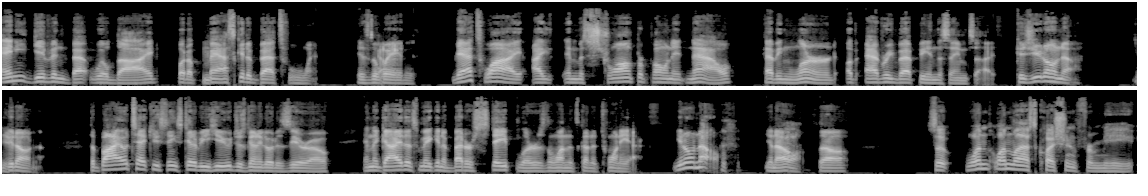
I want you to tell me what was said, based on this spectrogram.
any given bet will die, but a mm-hmm. basket of bets will win. Is the Got way it. it is. That's why I am a strong proponent now having learned of every bet being the same size because you don't know. Yeah. You don't know. The biotech you think is going to be huge is going to go to zero, and the guy that's making a better stapler is the one that's going to 20x. You don't know. You know. So, so one one last question for me.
